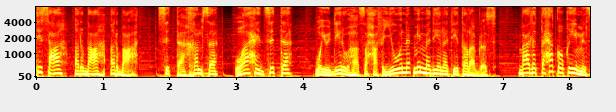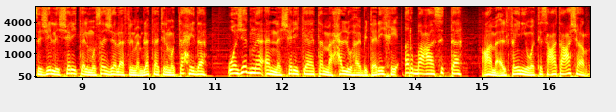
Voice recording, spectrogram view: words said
944 6516 ويديرها صحفيون من مدينة طرابلس. بعد التحقق من سجل الشركة المسجلة في المملكة المتحدة وجدنا أن الشركة تم حلها بتاريخ 4 6 عام 2019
